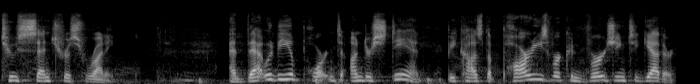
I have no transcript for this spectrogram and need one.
two centrists running. And that would be important to understand because the parties were converging together.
